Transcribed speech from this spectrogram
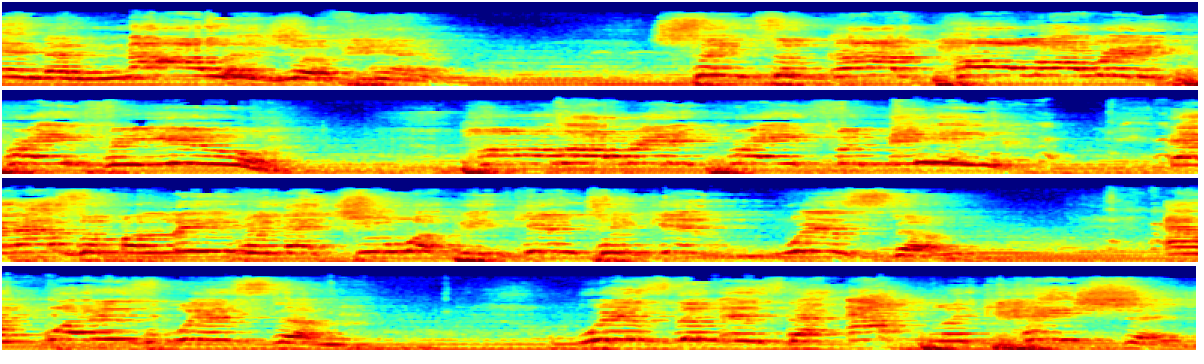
in the knowledge of Him. Saints of God, Paul already prayed for you. Paul already prayed for me that as a believer that you will begin to get wisdom. And what is wisdom? Wisdom is the application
